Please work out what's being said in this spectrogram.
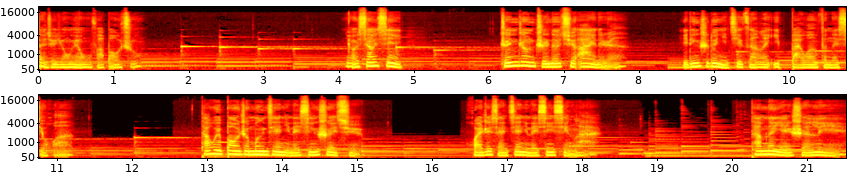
但却永远无法抱住。你要相信，真正值得去爱的人，一定是对你积攒了一百万分的喜欢。他会抱着梦见你的心睡去，怀着想见你的心醒来。他们的眼神里、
